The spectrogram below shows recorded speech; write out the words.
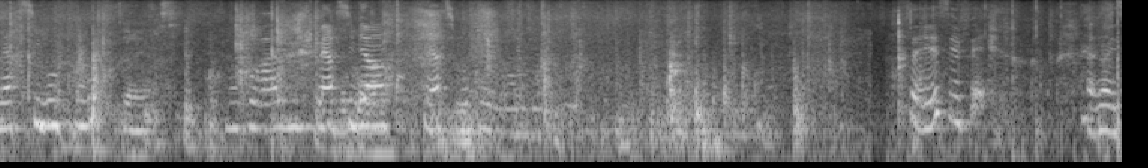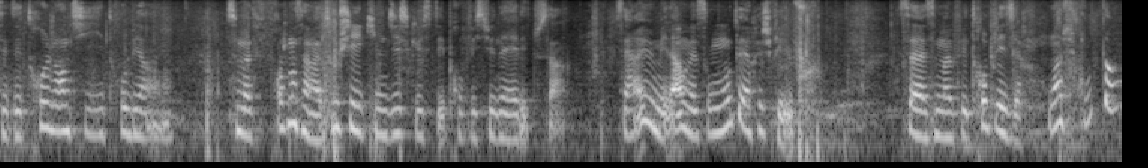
Merci beaucoup. Bon courage. Merci bien. Merci beaucoup. Ça y est, c'est fait. Ah non, c'était trop gentil, trop bien. Ça franchement, ça m'a touché qu'ils me disent que c'était professionnel et tout ça. Sérieux, mais là, on sont montées. Après, je fais le fou. Ça m'a fait trop plaisir. Moi, je suis contente.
